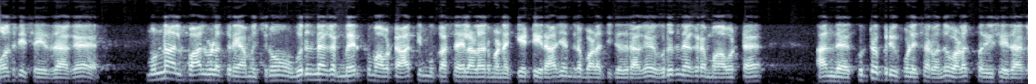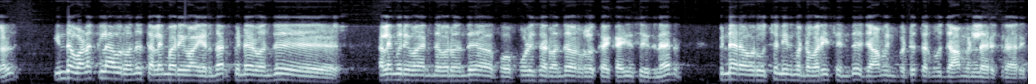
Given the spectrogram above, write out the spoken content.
மோசடி செய்ததாக முன்னாள் பால்வளத்துறை அமைச்சரும் விருதுநகர் மேற்கு மாவட்ட அதிமுக செயலாளருமான கே டி ராஜேந்திர பாலாஜிக்கு எதிராக விருதுநகர மாவட்ட அந்த குற்றப்பிரிவு போலீசார் வந்து வழக்கு பதிவு செய்தார்கள். இந்த வழக்கில் அவர் வந்து தலைமறைவாக இருந்தார். பின்னர் வந்து தலைமறைவாக இருந்தவர் வந்து போலீசார் வந்து அவர்களை கை- கைது செய்தனர். பின்னர் அவர் உச்சநீதிமன்றம் வரை சென்று ஜாமீன் பெற்று தற்போது ஜாமீன்ல இருக்கிறாரு.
